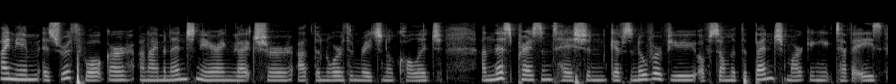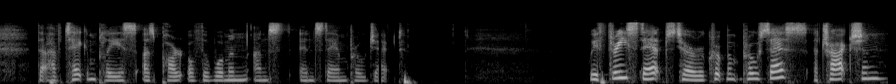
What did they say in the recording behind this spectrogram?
My name is Ruth Walker and I'm an engineering lecturer at the Northern Regional College and this presentation gives an overview of some of the benchmarking activities that have taken place as part of the Women in STEM project. We have three steps to our recruitment process, attraction,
